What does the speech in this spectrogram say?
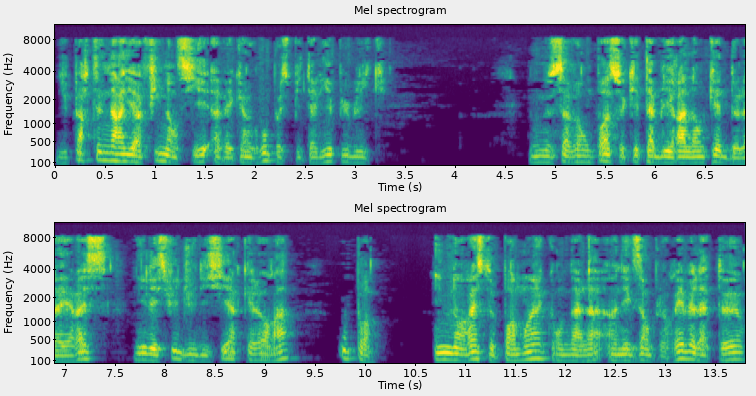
du partenariat financier avec un groupe hospitalier public. Nous ne savons pas ce qu'établira l'enquête de l'ARS, ni les suites judiciaires qu'elle aura, ou pas. Il n'en reste pas moins qu'on a là un exemple révélateur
